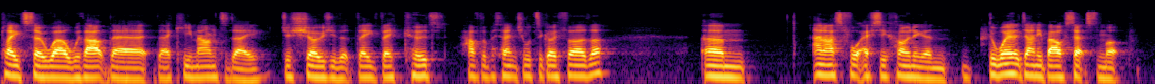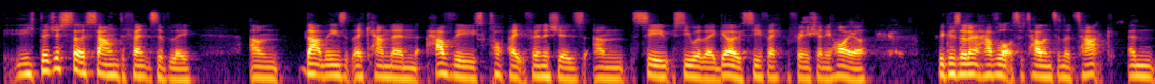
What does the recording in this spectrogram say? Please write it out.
played so well without their, their key man today just shows you that they, they could have the potential to go further. Um, and as for FC Groningen, the way that Danny Buijs sets them up, he, they're just so sound defensively. and that means that they can then have these top eight finishes and see see where they go, see if they can finish any higher, because they don't have lots of talent in attack. And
